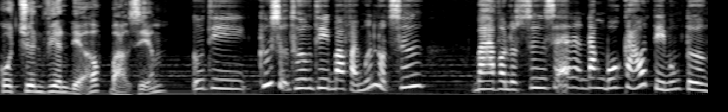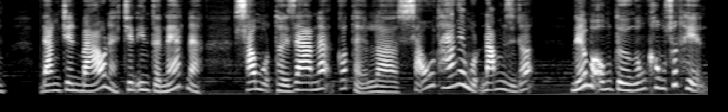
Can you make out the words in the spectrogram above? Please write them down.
Cô chuyên viên địa ốc bảo Diễm. Ừ thì cứ sự thường thì bà phải mướn luật sư. Bà và luật sư sẽ đăng bố cáo tìm ông Tường. Đăng trên báo này, trên internet nè. Sau một thời gian á, có thể là 6 tháng hay một năm gì đó. Nếu mà ông Tường ông không xuất hiện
